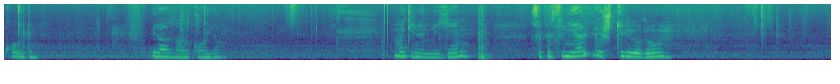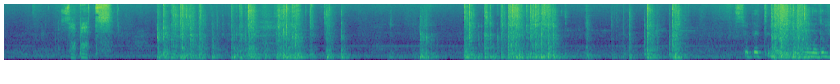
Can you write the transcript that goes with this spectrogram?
koydum. Biraz daha koydum. Makinemizin sepetini yerleştiriyorum. Sepet. Sepetini takamadım.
